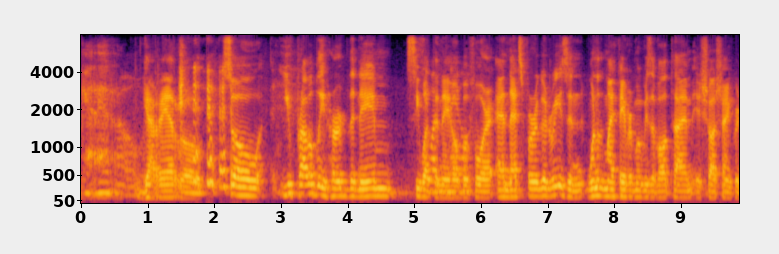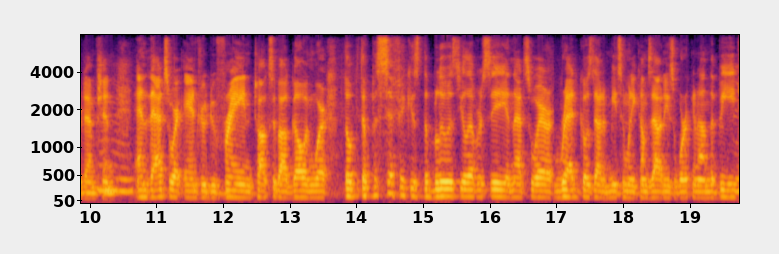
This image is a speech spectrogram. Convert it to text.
Guerrero. Guerrero. so you've probably heard the name Zihuatanejo before, and that's for a good reason. One of my favorite movies of all time is Shawshank Redemption, Mm-hmm. and that's where Andrew Dufresne talks about going where the, the Pacific is the bluest you'll ever see, and that's where Red goes down and meets him when he comes out and he's working on the beach,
